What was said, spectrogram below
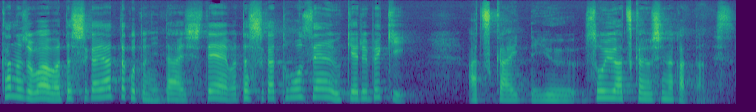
彼女は私がやったことに対して私が当然受けるべき扱いっていうそういう扱いをしなかったんです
